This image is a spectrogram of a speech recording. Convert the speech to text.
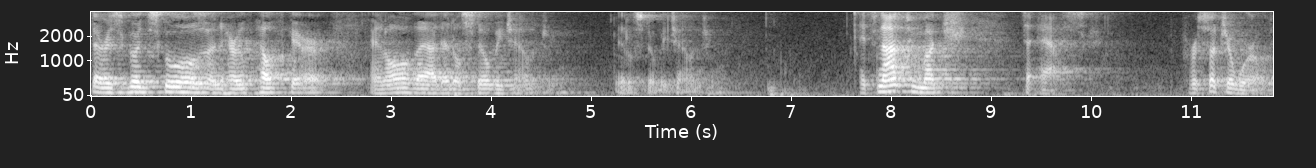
there's good schools and health care and all of that, it'll still be challenging. It'll still be challenging. It's not too much to ask for such a world.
